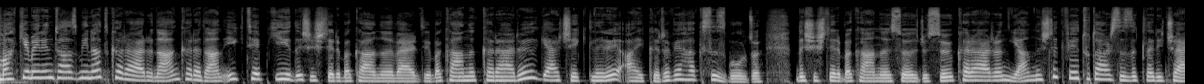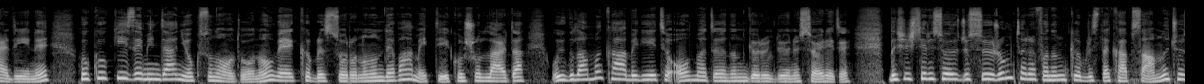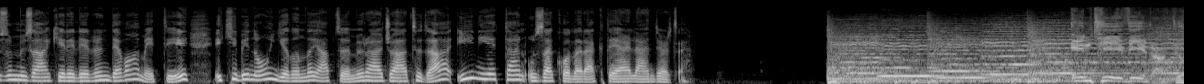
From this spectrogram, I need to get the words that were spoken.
Mahkemenin tazminat kararına Ankara'dan ilk tepkiyi Dışişleri Bakanlığı verdi. Bakanlık kararı gerçeklere aykırı ve haksız buldu. Dışişleri Bakanlığı sözcüsü kararın yanlışlık ve tutarsızlıklar içerdiğini, hukuki zeminden yoksun olduğunu ve Kıbrıs sorununun devam ettiği koşullarda uygulanma kabiliyeti olmadığının görüldüğünü söyledi. Dışişleri sözcüsü Rum tarafının Kıbrıs'ta kapsamlı çözüm müzakerelerinin devam ettiği 2010 yılında yaptığı müracaatı da iyi niyetten uzak olarak değerlendirdi değerlendirdi. NTV Radyo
